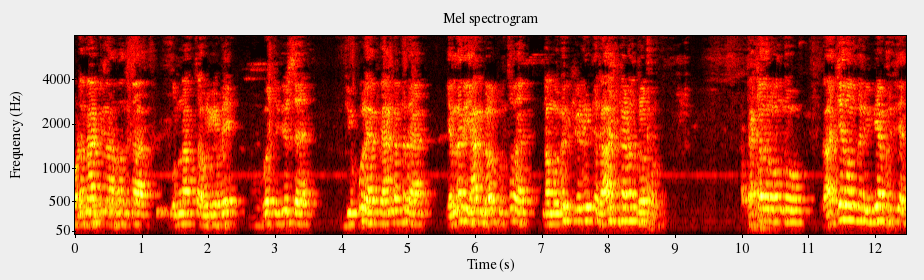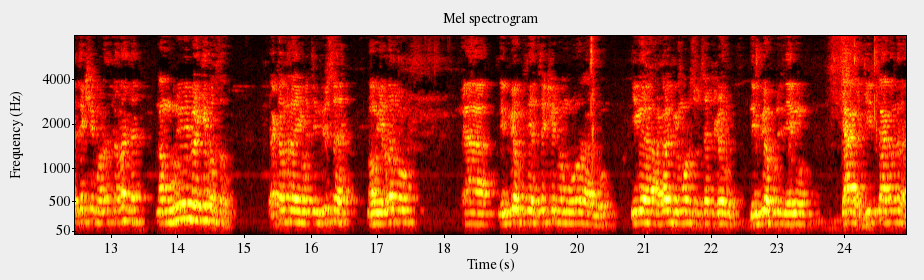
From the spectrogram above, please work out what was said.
ಒಡನಾಟಿನಾದಂಥ ಗುರುನಾಥ್ ಅವರಿಗೆ ಇವತ್ತು ದಿವಸ ದೀಪಗಳು ಹ್ಯಾಪಿ ಹೆಂಗಂದ್ರ ಎಲ್ಲರೂ ಹೆಂಗ್ ಬೆಳ್ಕೊಡ್ತಾವ ನಮ್ಮ ಮಗನ ಕೇಳಿದ್ದ ರಾಜಕಾರಣ ಬೆಳ್ಕೊಡ್ತು ಯಾಕಂದ್ರೆ ಒಂದು ರಾಜ್ಯದ ಒಂದು ನಿಂಬೆ ಅಭಿವೃದ್ಧಿ ಅಧ್ಯಕ್ಷ ಮಾಡೋ ಕಾಲಾಗ ನಮ್ಮ ಊರಿನ ಬೆಳಗ್ಗೆ ಬರ್ತದೆ. ಯಾಕಂದ್ರೆ ಇವತ್ತಿನ ದಿವಸ ನಾವು ಎಲ್ಲರೂ ನಿಂಬೆ ಅಭಿವೃದ್ಧಿ ಅಧ್ಯಕ್ಷ ನಮ್ಮ ಊರವರಾದ್ರು. ಈಗ ಅಗಲ ಭೀಮೋಡ ಸೊಸೈಟಿ ಹೇಳಿದ್ರು ನಿಂಬೆ ಅಭಿವೃದ್ಧಿ ಏನು? ತ್ಯಾಗ ಜೀ ತ್ಯಾಗ ಅಂದ್ರೆ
